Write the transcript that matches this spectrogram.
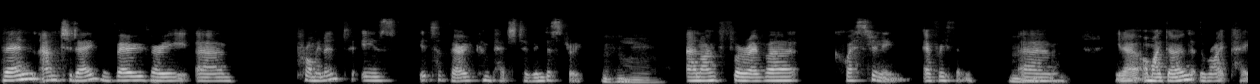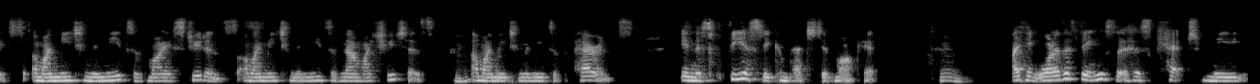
Then and today, very, very um, prominent is it's a very competitive industry. Mm-hmm. Mm. And I'm forever questioning everything. Mm-hmm. Um, you know, am I going at the right pace? Am I meeting the needs of my students? Am I meeting the needs of now my tutors? Mm-hmm. Am I meeting the needs of the parents in this fiercely competitive market? Mm. I think one of the things that has kept me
